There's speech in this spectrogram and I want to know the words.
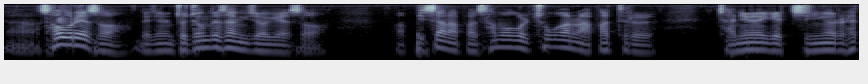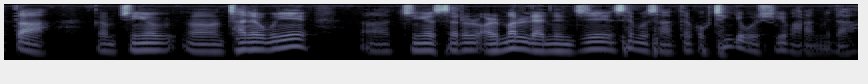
어, 서울에서 내지는 조정대상 지역에서 어, 비싼 아파트 3억을 초과하는 아파트를 자녀에게 증여를 했다. 그럼 증여 어, 자녀분이 어, 증여세를 얼마를 냈는지 세무사한테 꼭 챙겨보시기 바랍니다.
